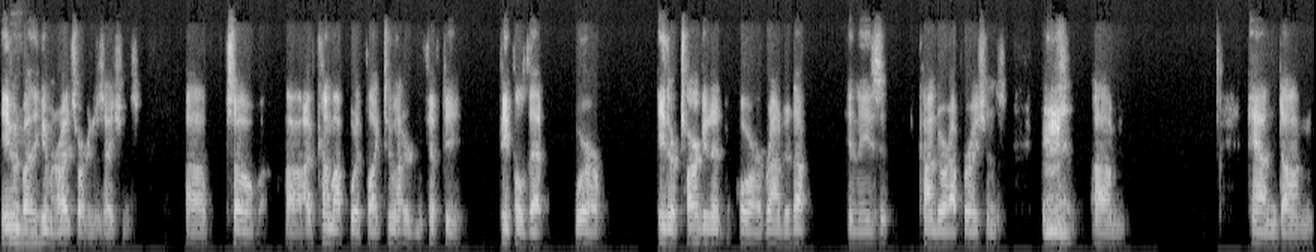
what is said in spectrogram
even by the mm-hmm. human rights organizations. Uh, so uh, I've come up with like 250 people that were either targeted or rounded up in these Condor operations. um, and um,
